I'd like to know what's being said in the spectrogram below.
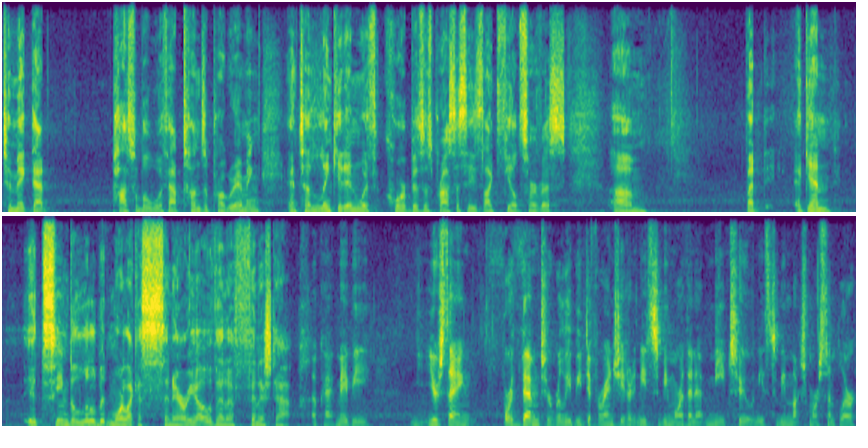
to make that possible without tons of programming and to link it in with core business processes like field service. Um, but again it seemed a little bit more like a scenario than a finished app Okay, maybe you're saying for them to really be differentiated, it needs to be more than a me too. It needs to be much more simpler.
